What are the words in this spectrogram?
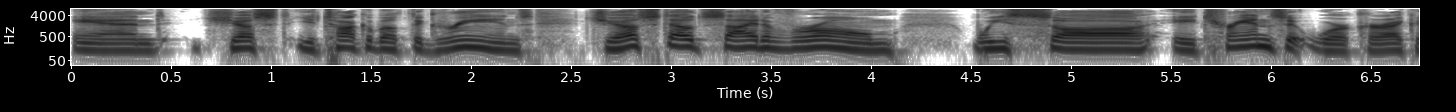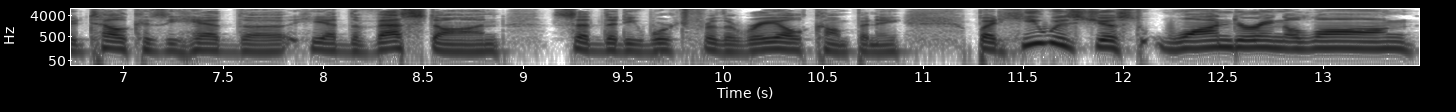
And just, you talk about the greens, just outside of Rome, we saw a transit worker. I could tell because he had the he had the vest on. Said that he worked for the rail company, but he was just wandering along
